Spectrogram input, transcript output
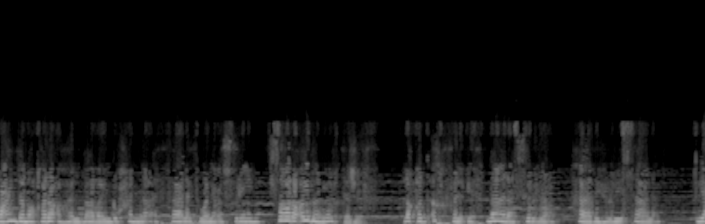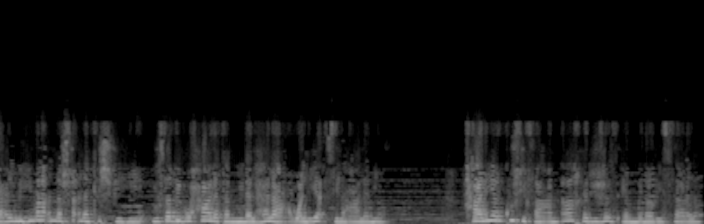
وعندما قرأها البابا يوحنا الثالث والعشرين صار أيضا يرتجف. لقد أخفى الإثنان سر هذه الرسالة. لعلمهما أن شأن كشفه يسبب حالة من الهلع واليأس العالمي. حاليا كشف عن آخر جزء من الرسالة.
